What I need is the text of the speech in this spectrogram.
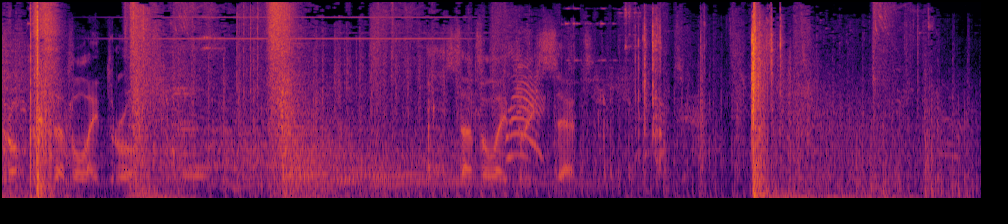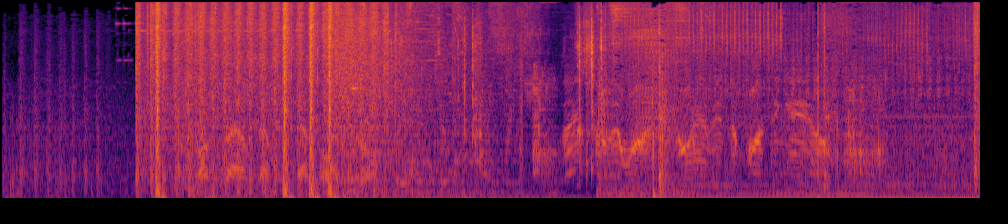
Drop the satellite drone. Satellite reset. The satellite drone. The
